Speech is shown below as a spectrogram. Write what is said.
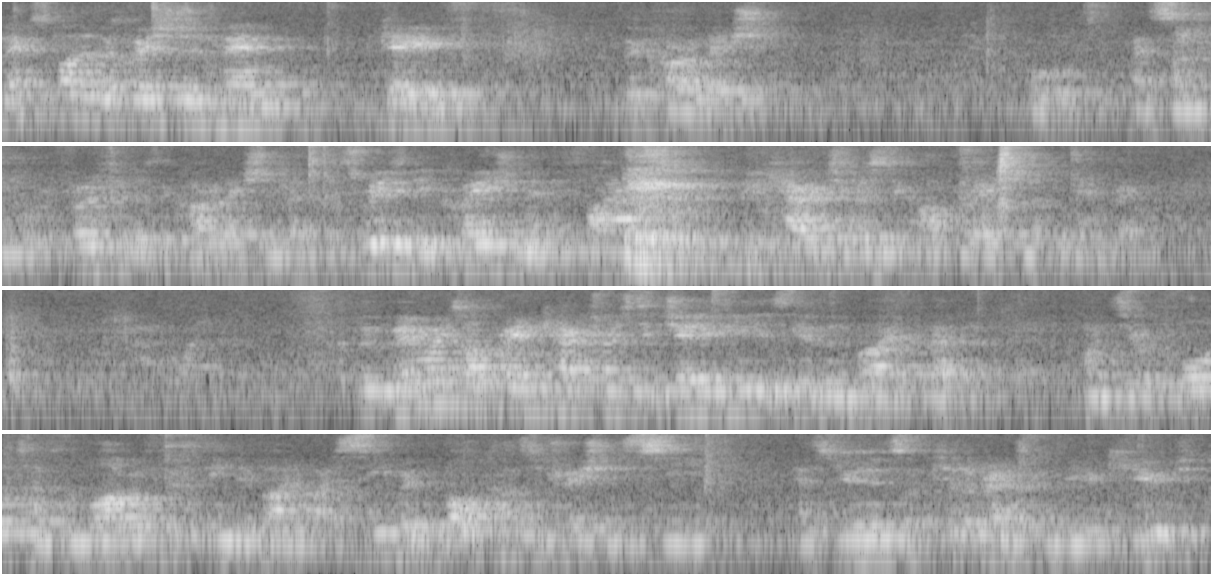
The next part of the question then gave the correlation, or as some people refer to it as the correlation, but it's really the equation that defines the characteristic operation of the membrane. The membrane's operating characteristic JV is given by that 0.04 times the log of 15 divided by C, where the bulk concentration C has units of kilograms per meter cubed,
